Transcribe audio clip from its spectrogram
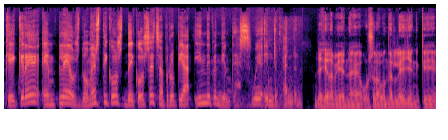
que cree empleos domésticos de cosecha propia independientes. Decía también uh, Ursula von der Leyen que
